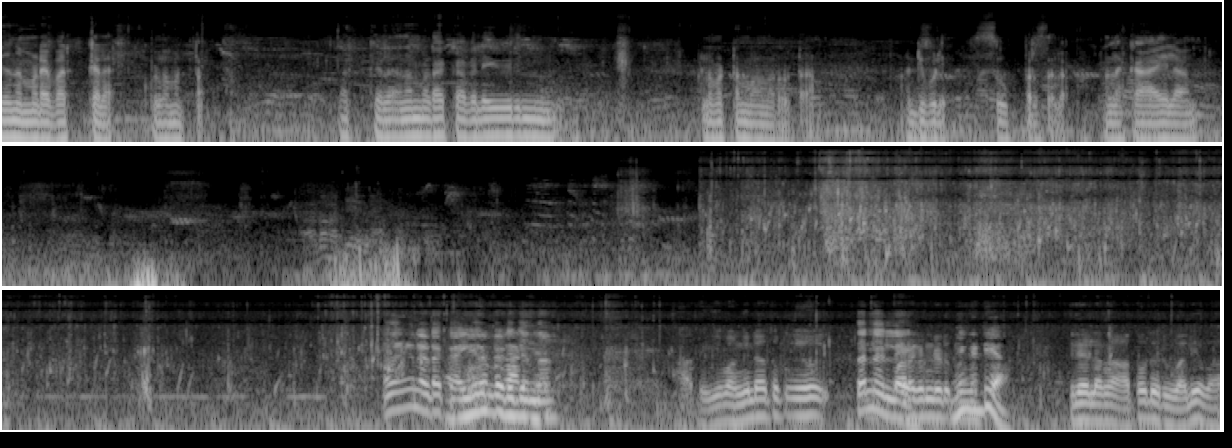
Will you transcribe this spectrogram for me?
ഇത് നമ്മുടെ വർക്കല കുളമട്ടം. വർക്കല നമ്മുടെ കവലയൂരിൽ നിന്ന് കുളമട്ടം പോകുന്ന റൂട്ടാണ്. അടിപൊളി സൂപ്പർ സ്ഥലം. നല്ല കായലാണ്. അതെങ്ങനെയാ കൈ കൊണ്ടെടുക്കുന്ന? അത് ഈ മങ്ങിന്റെ അകത്തോട്ട് തന്നെയല്ലേ നീ കിട്ടിയാ? ഇല്ല ഇല്ല അകത്തോട്ട് ഒരു വലിയ വാ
